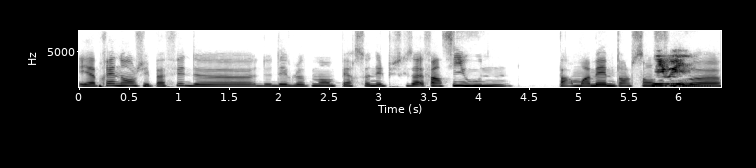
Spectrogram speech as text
Et après, non, j'ai pas fait de, de, développement personnel plus que ça. Enfin, si, ou par moi-même, dans le sens où euh,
